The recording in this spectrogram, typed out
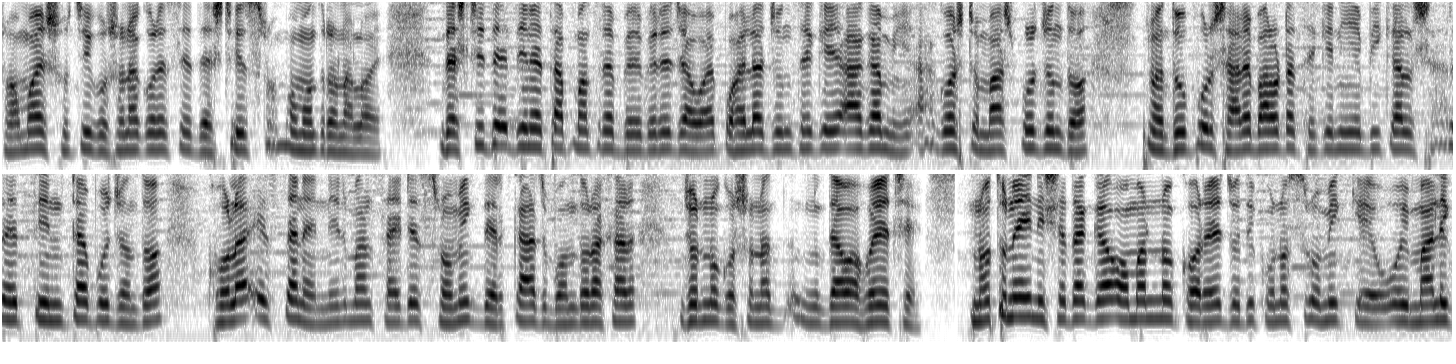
সময়সূচি ঘোষণা করেছে দেশটির শ্রম মন্ত্রণালয়। দেশটিতে দিনে তাপমাত্রা বেড়ে যাওয়ায় পহেলা জুন থেকে আগামী আগস্ট মাস পর্যন্ত দুপুর সাড়ে বারোটা থেকে নিয়ে বিকাল সাড়ে তিনটা পর্যন্ত খোলা স্থানে নির্মাণ সাইটে শ্রমিকদের কাজ বন্ধ রাখার জন্য ঘোষণা দেওয়া হয়েছে। নতুন এই নিষেধাজ্ঞা অমান্য করে যদি কোনো শ্রমিককে ওই মালিক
